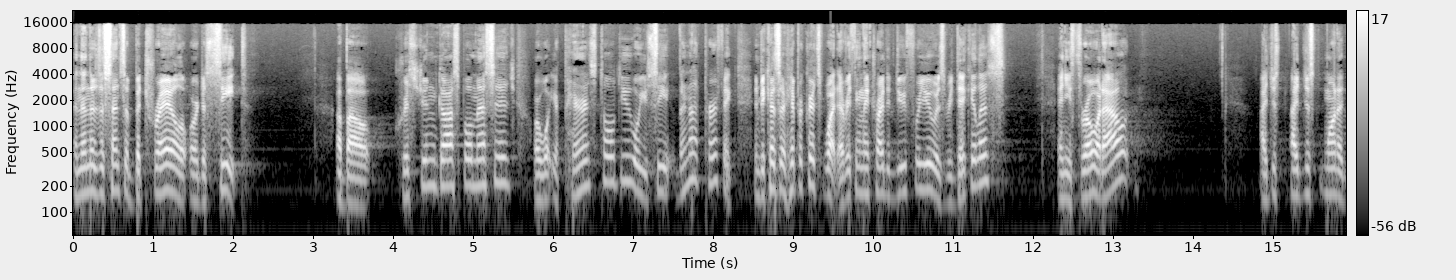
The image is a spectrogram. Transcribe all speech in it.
And then there's a sense of betrayal or deceit about Christian gospel message or what your parents told you, or you see they're not perfect. And because they're hypocrites, what? Everything they tried to do for you is ridiculous? And you throw it out? I just, I just want to,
